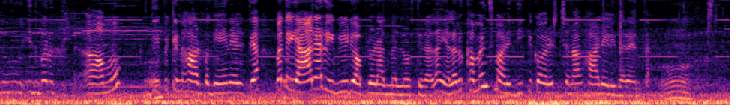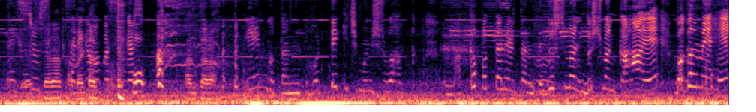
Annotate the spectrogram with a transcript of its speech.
ಇದು ಇದು ಬರುತ್ತೆ. ಅಮ್ಮು ದೀಪಿಕಿನ ಹಾಡ್ ಬಗ್ಗೆ ಏನ್ ಹೇಳ್ತೀಯ? ಮತ್ತೆ ಯಾರ್ಯಾರು ಈ ವಿಡಿಯೋ ಅಪ್ಲೋಡ್ ಆದ್ಮೇಲೆ ನೋಡ್ತೀರಲ್ಲ ಎಲ್ಲರೂ ಕಮೆಂಟ್ಸ್ ಮಾಡಿ ದೀಪಿಕಾ ಅವ್ರು ಎಷ್ಟು ಚೆನ್ನಾಗಿ ಹಾಡು ಹೇಳಿದ್ದಾರೆ ಅಂತ. ನೆಕ್ಸ್ಟ್ ಸರಿಗಮಪ ಸಿಂಗರ್ಸ್ ಅಂತಾರ. ಏನ್ ಗೊತ್ತಾ? ಹೊಟ್ಟೆ ಕಿಚ್ಚು ಮನುಷ್ಯರು ಅಕ್ಕ ಅಕ್ಕಪಕ್ಕದಲ್ಲಿ ಹೇಳ್ತಾರಂತೆ ದುಶ್ಮನ್ ದುಶ್ಮನ್ ಕಹಾ ಹೇ ಬಗಲ್ ಮೇ ಹೇ.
